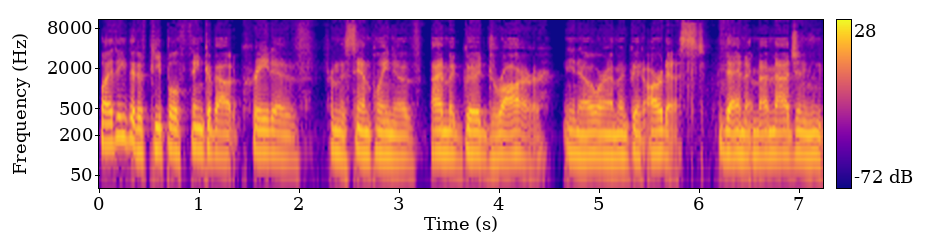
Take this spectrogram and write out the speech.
Well, I think that if people think about creative from the standpoint of I'm a good drawer, you know, or I'm a good artist, then I imagine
